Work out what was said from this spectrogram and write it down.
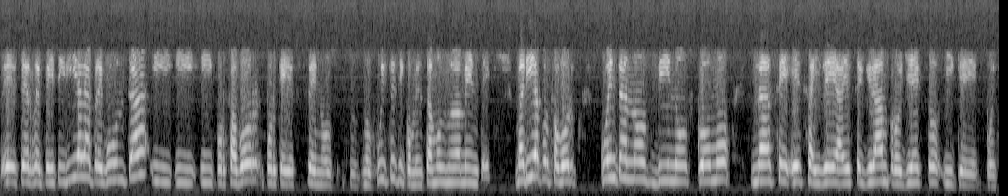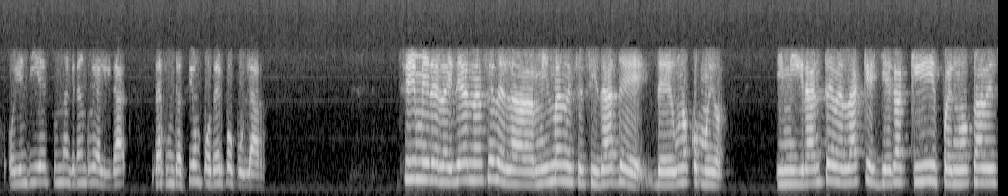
eh, te repetiría la pregunta y, y, y, por favor, porque se nos, nos fuiste y comenzamos nuevamente. María, por favor, cuéntanos, dinos cómo nace esa idea, ese gran proyecto y que pues hoy en día es una gran realidad, la Fundación Poder Popular. Sí, mire, la idea nace de la misma necesidad de, de uno como inmigrante, ¿verdad? Que llega aquí, pues no sabes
